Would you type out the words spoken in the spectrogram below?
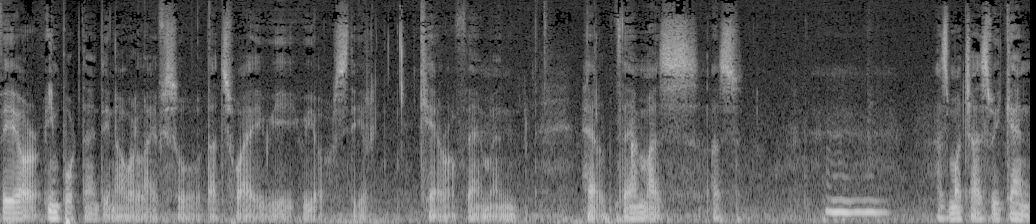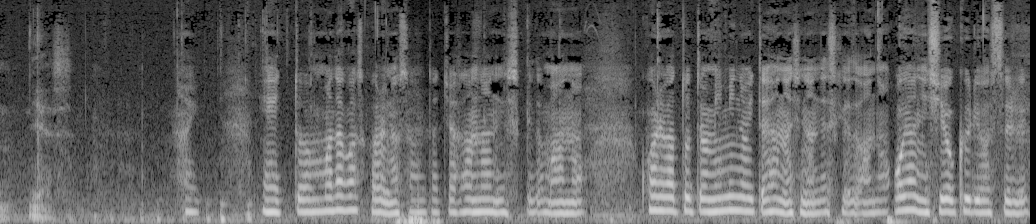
they are important in our life. So that's why we, we are still care of them and help them as as as much as we can. Yes. はいえーっとマダガスカルのサンタチャさんなんですけどもあのこれはとても耳の痛い話なんですけどあの親に仕送りをする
